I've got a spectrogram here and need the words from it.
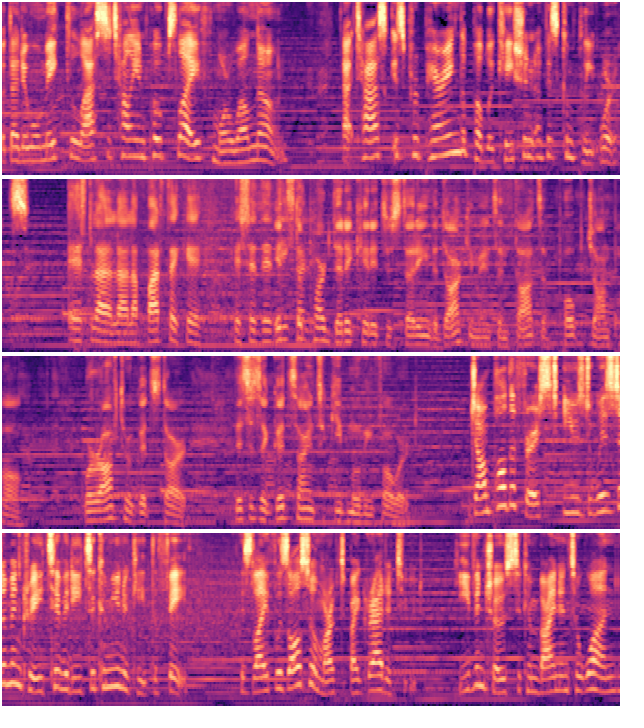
but that it will make the last Italian Pope's life more well known. That task is preparing the publication of his complete works. It's the part dedicated to studying the documents and thoughts of Pope John Paul. We're off to a good start. This is a good sign to keep moving forward. John Paul I used wisdom and creativity to communicate the faith. His life was also marked by gratitude. He even chose to combine into one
